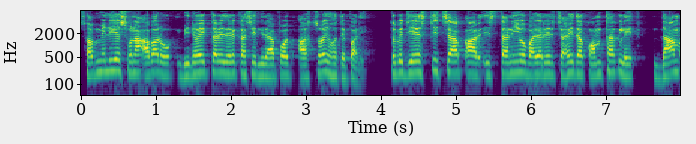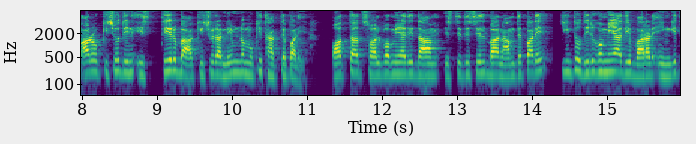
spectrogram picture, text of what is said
সব মিলিয়ে সোনা আবারও বিনিয়োগকারীদের কাছে নিরাপদ আশ্রয় হতে পারে। তবে জিএসটি চাপ আর স্থানীয় বাজারের চাহিদা কম থাকলে দাম আরও কিছুদিন স্থির বা কিছুটা নিম্নমুখী থাকতে পারে। অর্থাৎ স্বল্পমেয়াদী দাম স্থিতিশীল বা নামতে পারে, কিন্তু দীর্ঘমেয়াদী বাড়ার ইঙ্গিত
